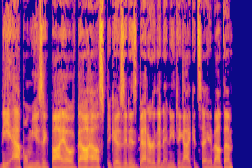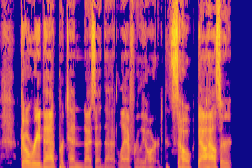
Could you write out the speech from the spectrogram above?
the Apple Music bio of Bauhaus because it is better than anything I could say about them. Go read that, pretend I said that, laugh really hard. So Bauhaus are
